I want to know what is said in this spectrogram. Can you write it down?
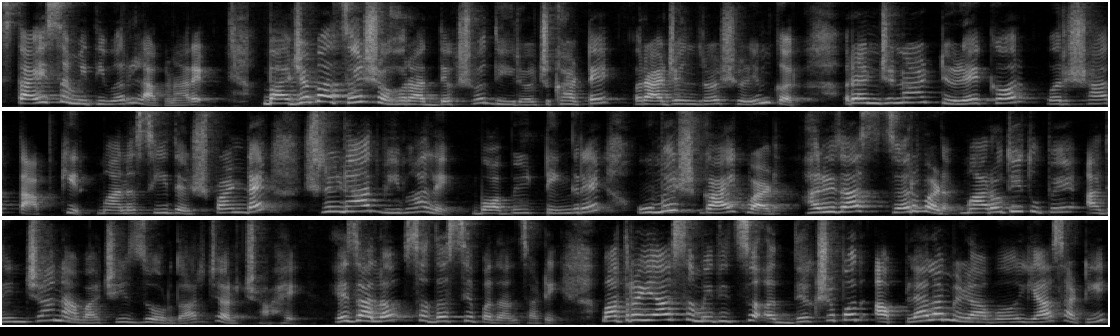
स्थायी समितीवर लागणार आहे. भाजपाचे शहराध्यक्ष धीरज घाटे राजेंद्र शिळीमकर रंजना टिळेकर वर्षा तापकीर मानसी देशपांडे श्रीनाथ भीमाले बॉबी टिंगरे उमेश गायकवाड हरिदास जरवड मारुती तुपे आदींच्या नावाची जोरदार चर्चा. आहे हे झालं सदस्य पदांसाठी मात्र या समितीचं अध्यक्षपद आपल्याला मिळावं यासाठी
